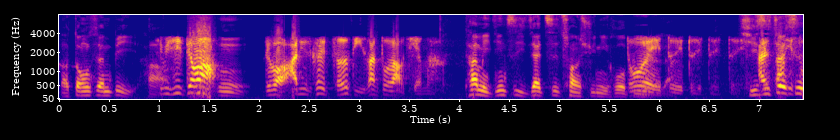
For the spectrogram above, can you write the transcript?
啊，东升币，好是不，是对吧？嗯，对吧？啊，你可以折抵算多少钱嘛？他们已经自己在自创虚拟货币了对对对对对，其实就是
